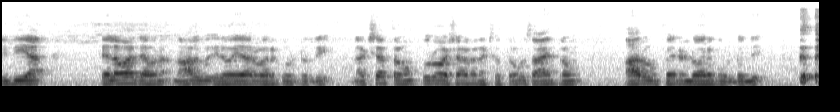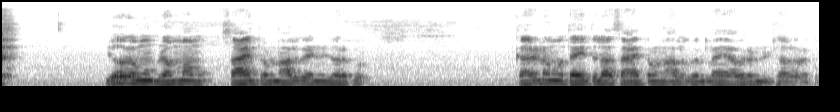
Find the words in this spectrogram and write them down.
విధియ తెల్లవారుజామున నాలుగు ఇరవై ఆరు వరకు ఉంటుంది. నక్షత్రము పూర్వాషాఢ నక్షత్రము సాయంత్రం ఆరు ముప్పై రెండు వరకు ఉంటుంది. యోగము బ్రహ్మము సాయంత్రం నాలుగు ఎనిమిది వరకు కరణము తైతుల సాయంత్రం నాలుగు గంటల యాభై రెండు నిమిషాల వరకు.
